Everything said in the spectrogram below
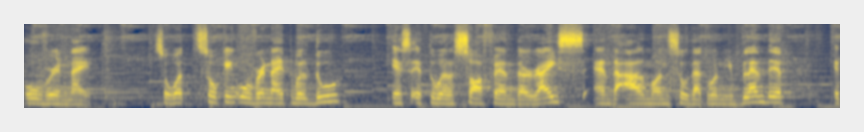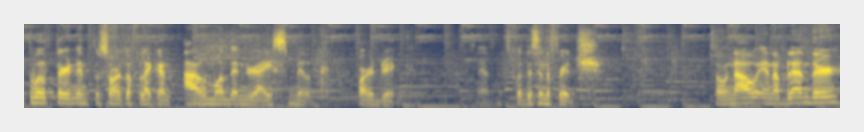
overnight. So what soaking overnight will do is it will soften the rice and the almond so that when you blend it, it will turn into sort of like an almond and rice milk for a drink. So, let's put this in the fridge. So now in a blender,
